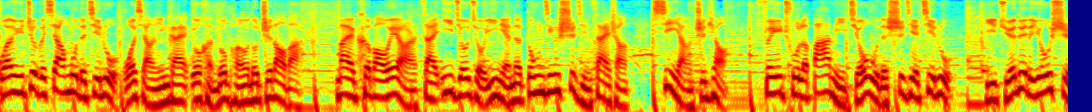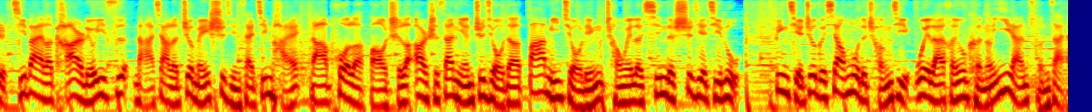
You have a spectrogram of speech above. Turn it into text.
关于这个项目的记录，我想应该有很多朋友都知道吧。麦克鲍威尔在一九九一年的东京世锦赛上，信仰之跳飞出了八米九五的世界纪录，以绝对的优势击败了卡尔刘易斯，拿下了这枚世锦赛金牌，打破了保持了二十三年之久的八米九零，成为了新的世界纪录，并且这个项目的成绩未来很有可能依然存在。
